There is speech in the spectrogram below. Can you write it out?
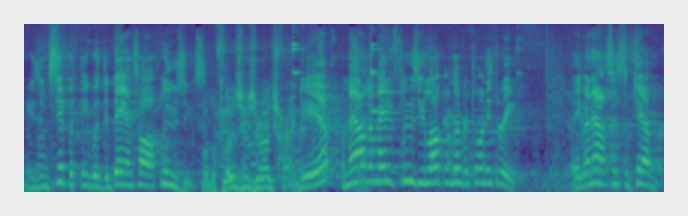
He's in sympathy with the dance hall floozies. Oh, the Floozies are on strike? Yep, Amalgamated Floozy Local number 23. They've been out since September.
